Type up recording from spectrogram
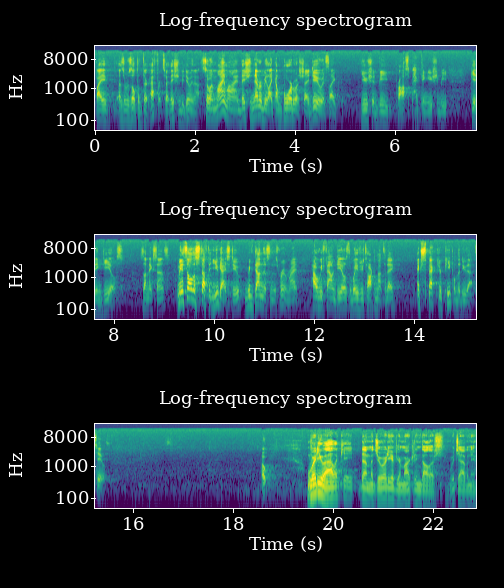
by as a result of their efforts, right? They should be doing that. So in my mind, they should never be like, I'm bored, what should I do? It's like you should be prospecting, you should be getting deals. Does that make sense? I mean, it's all the stuff that you guys do. We've done this in this room, right? How we found deals, the ways we talked about today. Expect your people to do that too. Oh, Where do you allocate the majority of your marketing dollars? Which avenue?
